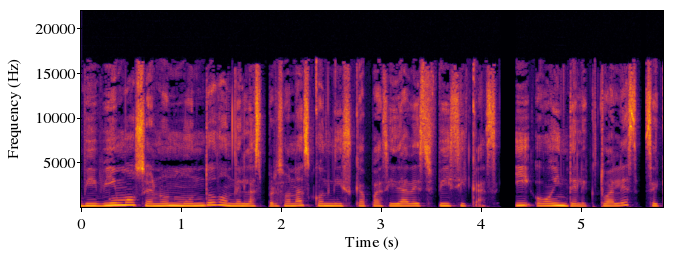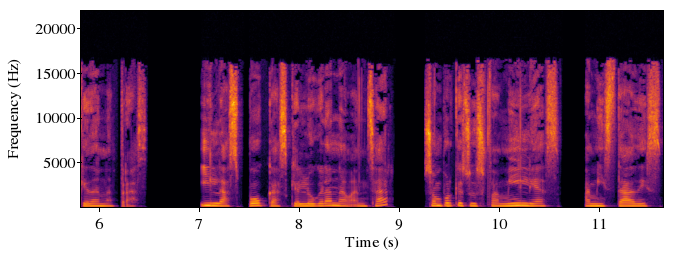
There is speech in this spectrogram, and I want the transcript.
Vivimos en un mundo donde las personas con discapacidades físicas y o intelectuales se quedan atrás y las pocas que logran avanzar son porque sus familias, amistades,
